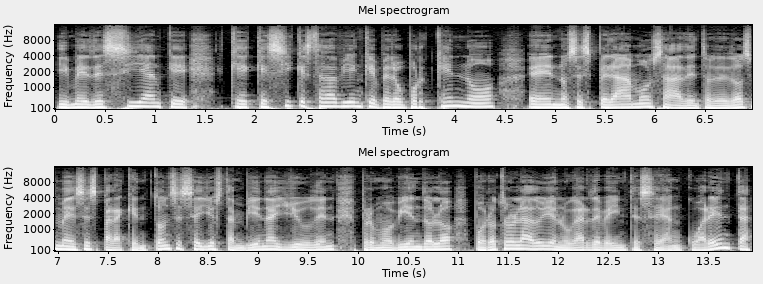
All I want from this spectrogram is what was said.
y me decían que, que, que, sí que estaba bien, que, pero ¿por qué no eh, nos esperamos a dentro de dos meses para que entonces ellos también ayuden promoviéndolo por otro lado y en lugar de 20 sean 40?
